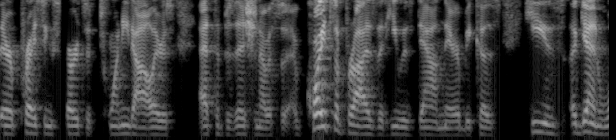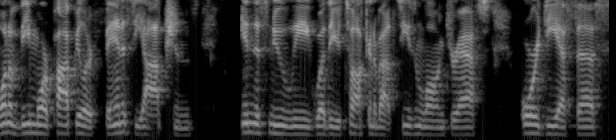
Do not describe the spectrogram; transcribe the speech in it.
their pricing starts at $20 at the position. I was quite surprised that he was down there because he's again one of the more popular fantasy options in this new league, whether you're talking about season long drafts or DFS.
